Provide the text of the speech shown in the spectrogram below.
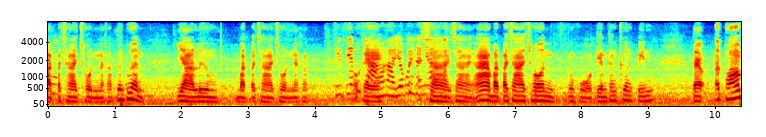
บัตรประชาชนนะครับ เพื่อนๆอย่าลืมบัตรประชาชนนะครับ ที่เตรียมทุกโอเคอย่างอะค่ะยกเว้นอันเนี้ยใช่ใช่อ่าบัตรประชาชนโอ้โหเตรียมทั้งเครื่องปริ้น แต่เอ้ยพร้อม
